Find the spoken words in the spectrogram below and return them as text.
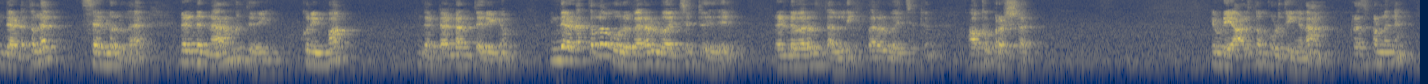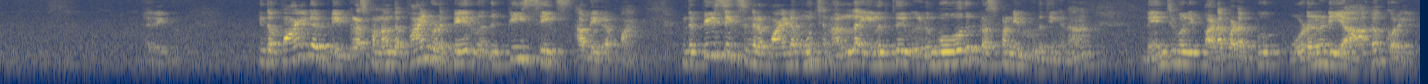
இந்த இடத்துல சென்டர்ல ரெண்டு நரம்பு தெரியும். குறிப்பா இந்த டண்டன் தெரியும். இந்த இடத்துல ஒரு விரல் வச்சுட்டு ரெண்டு விரல் தள்ளி விரல் வச்சுட்டு அக்குப்ரெஷர் இப்படி அழுத்தம் கொடுத்தீங்கன்னா ப்ரெஸ் பண்ணுங்க. வெரி குட் இந்த பாயிண்ட் இப்படி ப்ரெஸ் பண்ணா இந்த பாயிண்டோட பேர் வந்து பி சிக்ஸ் அப்படிங்கிற பாயிண்ட் இந்த பி சிக்ஸ்ங்கிற பாயிண்டை மூச்சை நல்லா இழுத்து விடும்போது ப்ரெஸ் பண்ணி கொடுத்தீங்கன்னா நெஞ்சுவலி படபடப்பு உடனடியாக குறையும்.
